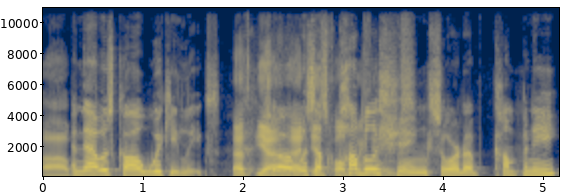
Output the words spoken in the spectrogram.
uh, And that was called WikiLeaks. that's yeah. so that it was a called WikiLeaks. publishing sort of company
